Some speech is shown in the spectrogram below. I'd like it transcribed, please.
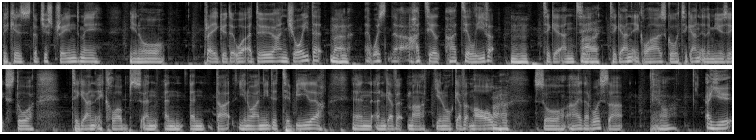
because they've just trained me, you know, pretty good at what I do. I enjoyed it, but Mm-hmm. it was I had to I had to leave it to get into Aye. to get into Glasgow, to get into the music store, to get into clubs, and and and that you know I needed to be there and and give it my you know give it my all. Uh-huh. So aye, there was that, you know. are you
